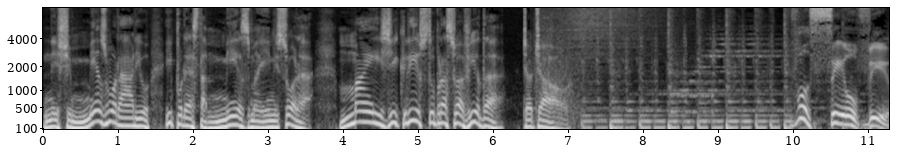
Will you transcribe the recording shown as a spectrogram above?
neste mesmo horário e por esta mesma emissora. Mais de Cristo para sua vida. Tchau, tchau. Você ouviu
